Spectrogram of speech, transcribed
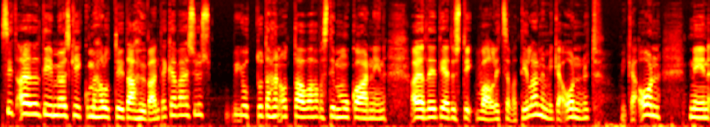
sitten ajateltiin myöskin, kun me haluttiin tämä hyvän tekeväisyysjuttu tähän ottaa vahvasti mukaan, niin ajateltiin tietysti vallitseva tilanne, mikä on nyt, mikä on, niin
